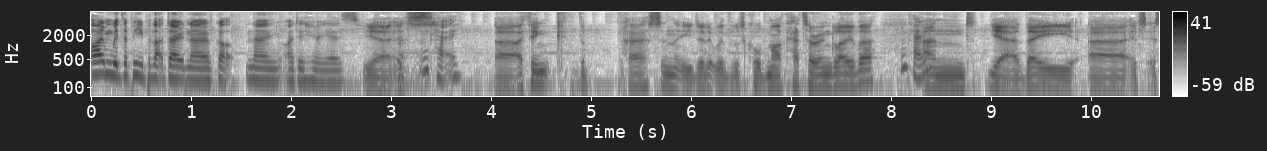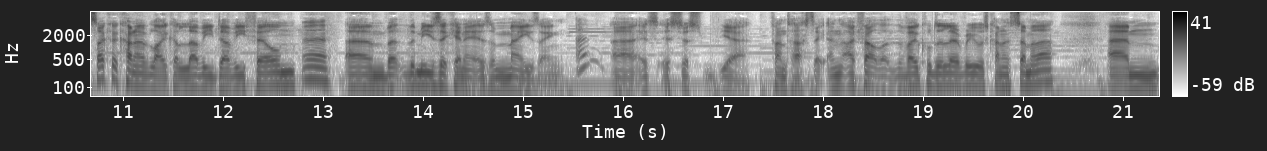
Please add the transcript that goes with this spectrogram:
I'm with the people that don't know. I've got no idea who he is. Yeah, it's Okay. uh, I think the person that he did it with was called Markéta Irglová. Okay. And yeah, they uh, it's it's like a kind of like a lovey-dovey film, Uh, um, but the music in it is amazing. oh. Uh, it's it's just yeah, fantastic. And I felt that the vocal delivery was kind of similar, um,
